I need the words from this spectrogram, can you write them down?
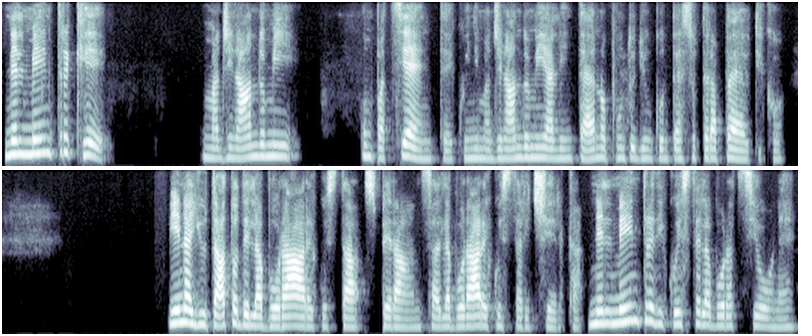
Nel mentre che, immaginandomi un paziente, quindi immaginandomi all'interno appunto di un contesto terapeutico, viene aiutato ad elaborare questa speranza, elaborare questa ricerca. Nel mentre di questa elaborazione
